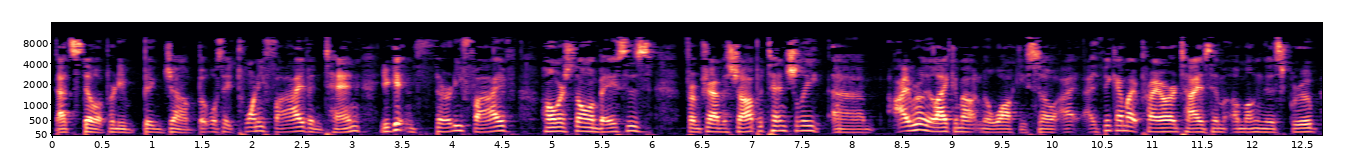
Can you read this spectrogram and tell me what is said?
That's still a pretty big jump, but we'll say 25 and 10. You're getting 35 homer stolen bases from Travis Shaw potentially. Um, I really like him out in Milwaukee, so I, I think I might prioritize him among this group.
